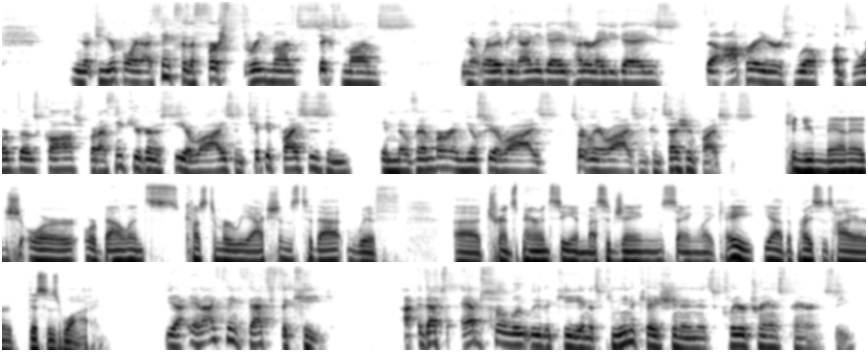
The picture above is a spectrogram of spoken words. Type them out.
you know, to your point, I think for the first three months, six months, you know, whether it be 90 days, 180 days, the operators will absorb those costs. But I think you're going to see a rise in ticket prices in, in November, and you'll see a rise, certainly a rise in concession prices. Can you manage or or balance customer reactions to that with uh, transparency and messaging, saying like, "Hey, yeah, the price is higher. This is why." Yeah, and I think that's the key. I, that's absolutely the key, and it's communication and it's clear transparency.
